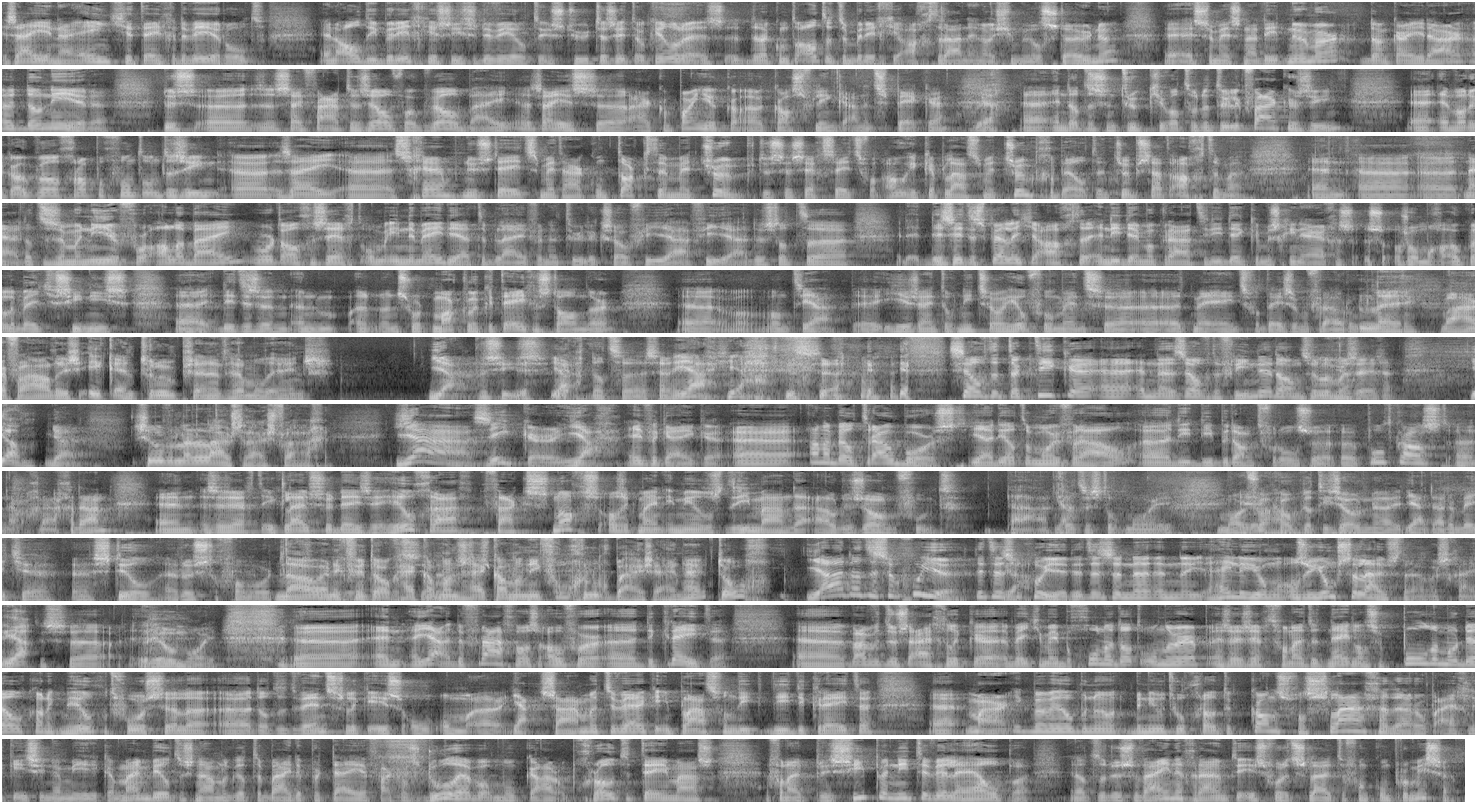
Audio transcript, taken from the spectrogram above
zij in haar eentje tegen de wereld. En al die berichtjes die ze de wereld instuurt, daar, zit ook heel, daar komt altijd een berichtje achteraan. En als je me wil steunen, sms naar dit nummer, dan kan je daar doneren. Dus zij vaart er zelf ook wel bij. zij is uh, haar campagnekas flink aan het spekken. Ja. Uh, en dat is een trucje wat we natuurlijk vaker zien. Uh, en wat ik ook wel grappig vond om te zien... zij schermt nu steeds met haar contacten met Trump. Dus ze zegt steeds van... oh, ik heb laatst met Trump gebeld en Trump staat achter me. En nou ja, dat is een manier voor allebei, wordt al gezegd... om in de media te blijven natuurlijk, zo via via. Dus dat, er zit een spelletje achter. En die democraten die denken misschien ergens... sommigen ook wel een beetje cynisch... dit is een, een, een soort makkelijke tegenstander... Uh, want ja, uh, hier zijn toch niet zo heel veel mensen uh, het mee eens wat deze mevrouw roept. Nee, maar haar verhaal is: ik en Trump zijn het helemaal eens. Ja, precies. Ja, ja. dat ze zeggen. Ja, ja. Dus zelfde tactieken en dezelfde vrienden, dan zullen we zeggen. Jan, ja. zullen we naar de luisteraars vragen? Ja, zeker. Ja, even kijken. Uh, Annabel Trouwborst, ja, die had een mooi verhaal. Uh, die, die bedankt voor onze uh, podcast. nou, graag gedaan. En ze zegt, ik luister deze heel graag, vaak s'nachts als ik mijn inmiddels drie maanden oude zoon voed. Nou, ja. dat is toch mooi. Mooi verhaal. Ik hoop dat die zoon ja, daar een beetje stil en rustig van wordt. Nou, en ik vind ook, hij kan, er, hij kan er niet vroeg genoeg bij zijn, hè? toch? Ja, dat is een goeie. Dit is een goeie. Dit is een, een hele jonge, onze jongste luisteraar waarschijnlijk. Ja. Dus heel mooi. en ja, de vraag was over decreten. Waar we dus eigenlijk een beetje mee begonnen, dat onderwerp. En zij zegt vanuit het Nederlandse poldermodel kan ik me heel goed voorstellen dat het wenselijk is om, om ja, samen te werken in plaats van die, die decreten. maar ik ben wel heel benieuwd hoe groot de kans van slagen daarop eigenlijk is in Amerika. Mijn beeld is namelijk dat de beide partijen vaak als doel hebben om elkaar op grote thema's vanuit principe niet te willen helpen. En dat er dus weinig ruimte is voor het sluiten van compromissen.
